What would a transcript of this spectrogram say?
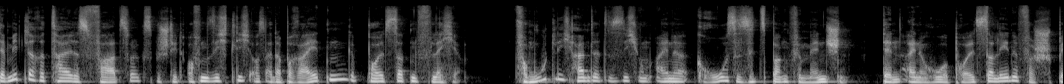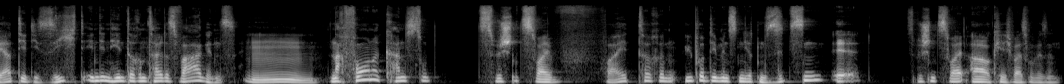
Der mittlere Teil des Fahrzeugs besteht offensichtlich aus einer breiten, gepolsterten Fläche. Vermutlich handelt es sich um eine große Sitzbank für Menschen, denn eine hohe Polsterlehne versperrt dir die Sicht in den hinteren Teil des Wagens. Mm. Nach vorne kannst du zwischen zwei weiteren überdimensionierten Sitzen, äh, zwischen zwei, ah, okay, ich weiß, wo wir sind.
